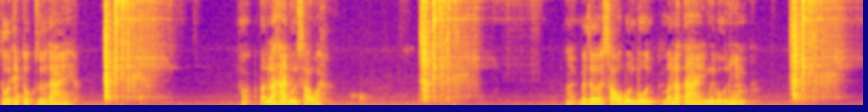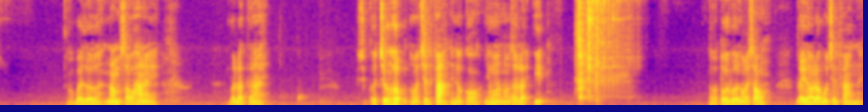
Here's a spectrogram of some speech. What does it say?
Tôi tiếp tục giữ tài vẫn là 246. Đấy, bây giờ 644 vẫn là tài 14 anh em bây giờ 562 vẫn là tài. Có trường hợp nó chén phản thì nó có nhưng mà nó rất là ít. Đó, tôi vừa nói xong. Đây nó là một chén phản này.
